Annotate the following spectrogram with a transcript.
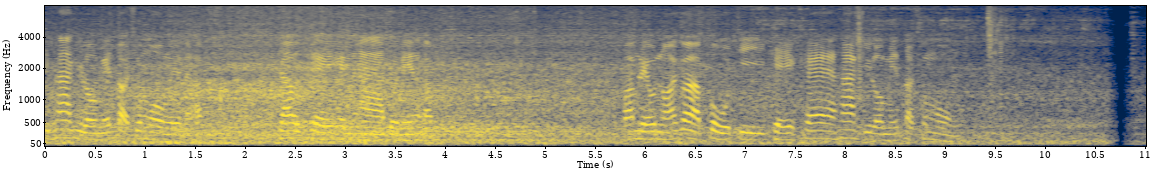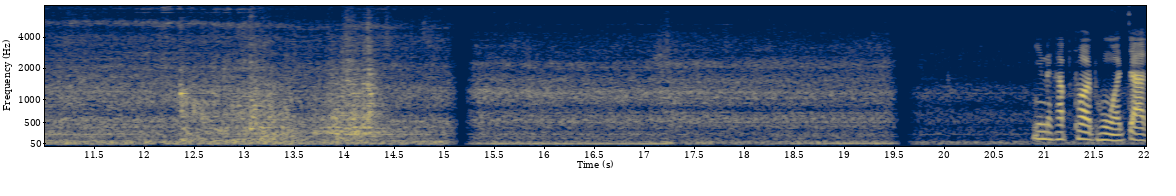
95 กิโลเมตรต่อชั่วโมงเลยนะครับ เจ้า JNR ตัวนี้นะครับ ความเร็วน้อยกว่าปู่ GK แค่ 5 กิโลเมตรต่อชั่วโมง นี่นะครับถอดหัวจาก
